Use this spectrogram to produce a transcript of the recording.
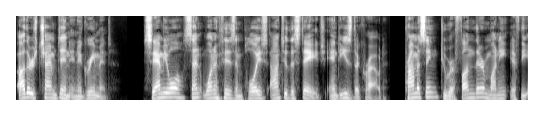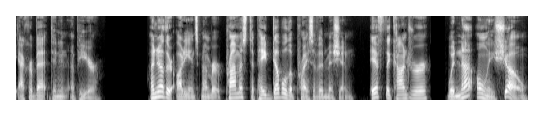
Others chimed in in agreement. Samuel sent one of his employees onto the stage and eased the crowd, promising to refund their money if the acrobat didn't appear. Another audience member promised to pay double the price of admission if the conjurer would not only show,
